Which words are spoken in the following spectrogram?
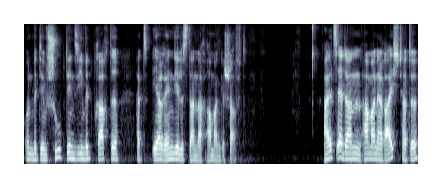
und mit dem Schub, den sie mitbrachte, hat Earendil es dann nach Amman geschafft. Als er dann Amman erreicht hatte,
